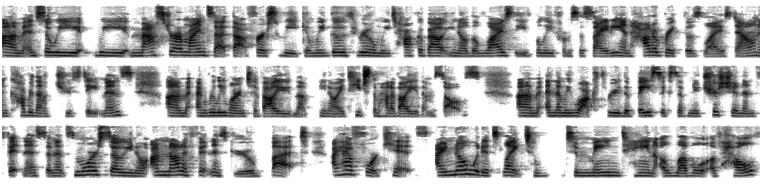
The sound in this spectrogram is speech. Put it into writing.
Um, and so we we master our mindset that first week and we go through and we talk about you know the lies that you've believed from society and how to break those lies down and cover them with true statements um, and really learn to value them. You know i teach them how to value themselves. Um, and then we walk through the basics of nutrition and fitness and it's more so you know i'm not a fitness guru but i have four kids. I know what it's like to to maintain a level of health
